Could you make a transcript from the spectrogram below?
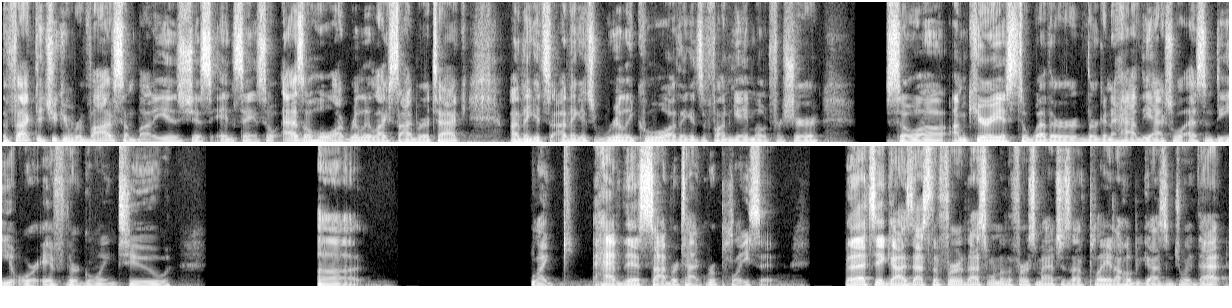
the fact that you can revive somebody is just insane. So as a whole, I really like Cyber Attack. I think it's I think it's really cool. I think it's a fun game mode for sure. So uh, I'm curious to whether they're going to have the actual S and D or if they're going to, uh, like have this cyber attack replace it. But that's it, guys. That's the first. That's one of the first matches I've played. I hope you guys enjoyed that.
